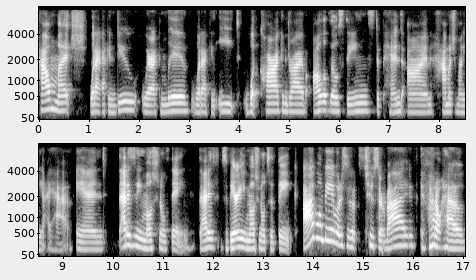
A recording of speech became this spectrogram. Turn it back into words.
how much, what I can do, where I can live, what I can eat, what car I can drive, all of those things depend on how much money I have. And that is an emotional thing. That is it's very emotional to think. I won't be able to to survive if I don't have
